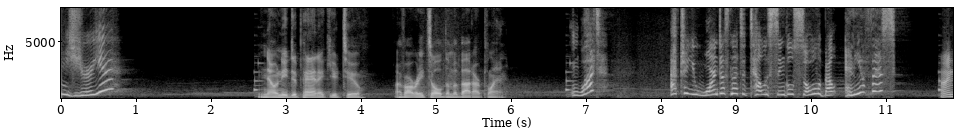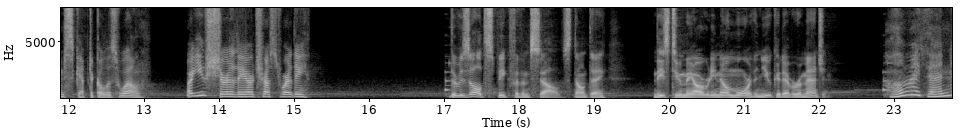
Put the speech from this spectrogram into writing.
and Jurier? No need to panic, you two. I've already told them about our plan. What? After you warned us not to tell a single soul about any of this? I'm skeptical as well. Are you sure they are trustworthy? The results speak for themselves, don't they? These two may already know more than you could ever imagine. All right then,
